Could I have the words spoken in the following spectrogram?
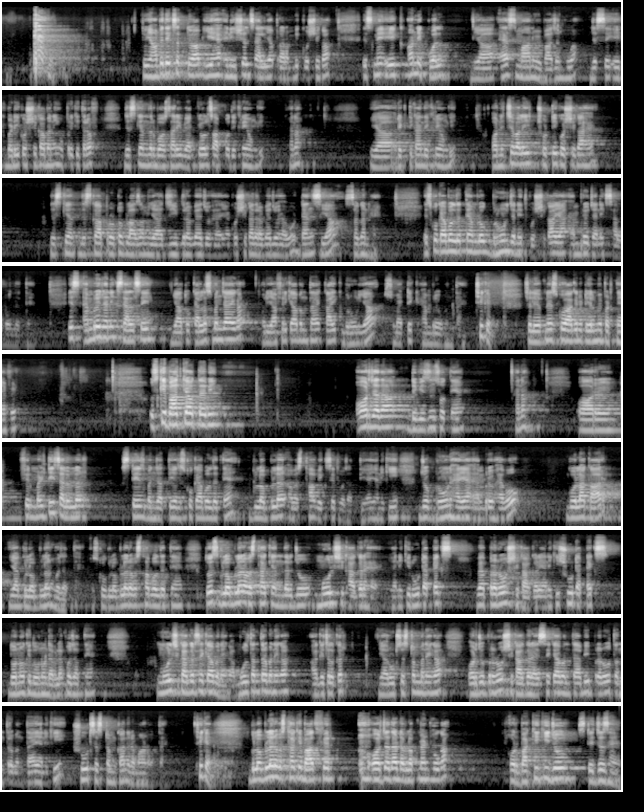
तो यहाँ पे देख सकते हो आप, ये है इनिशियल सेल या प्रारंभिक कोशिका। इसमें एक अनइक्वल या असमान विभाजन हुआ, जिससे एक बड़ी कोशिका बनी ऊपर की तरफ़, जिसके अंदर बहुत सारी वैक्यूल्स आपको दिख रही होंगी, है ना? या रिक्तिकाएँ दिख रही होंगी। और नीचे वाली छोटी कोशिका है जिसके जिसका प्रोटोप्लाज्म या जीव द्रव्य जो है या कोशिका द्रव्य जो है वो डेंस या सघन है। इसको क्या बोल देते हैं हम लोग? भ्रूण जनित कोशिका या एम्ब्रियोजेनिक सेल बोल देते हैं। इस एम्ब्रियोजेनिक सेल से या तो कैलस बन जाएगा और या फिर क्या बनता है? काइक भ्रूण या सोमैटिक एम्ब्रियो बनता है। ठीक है? चलिए अपने इसको आगे डिटेल में पढ़ते हैं फिर। उसके बाद क्या होता है अभी? और ज़्यादा डिविजन्स होते हैं, है ना? और फिर मल्टी सेलुलर स्टेज बन जाती है, जिसको क्या बोल देते हैं? ग्लोबुलर अवस्था विकसित हो जाती है। यानी कि जो भ्रूण है या एम्ब्रियो है, वो गोलाकार या ग्लोबुलर हो जाता है। उसको ग्लोबुलर अवस्था बोल देते हैं। तो इस ग्लोबुलर अवस्था के अंदर जो मूल शिखागर है, यानी कि रूट एपेक्स व प्ररोह शिखागर, यानी कि शूट एपेक्स दोनों के दोनों डेवलप हो जाते हैं। मूल शिखागर से क्या बनेगा? मूल तंत्र बनेगा आगे चलकर, या रूट सिस्टम बनेगा। और जो प्ररोह शिखागर है, इससे क्या बनता है? अभी प्ररोह तंत्र बनता है, यानी कि शूट सिस्टम का निर्माण होता है। ठीक है? ग्लोबुलर अवस्था के बाद फिर और ज़्यादा डेवलपमेंट होगा और बाकी की जो स्टेजेस हैं,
